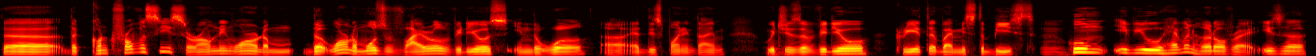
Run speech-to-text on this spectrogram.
the the controversy surrounding one of the the one of the most viral videos in the world uh, at this point in time, which is a video created by Mr. Beast, whom if you haven't heard of, right, is a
